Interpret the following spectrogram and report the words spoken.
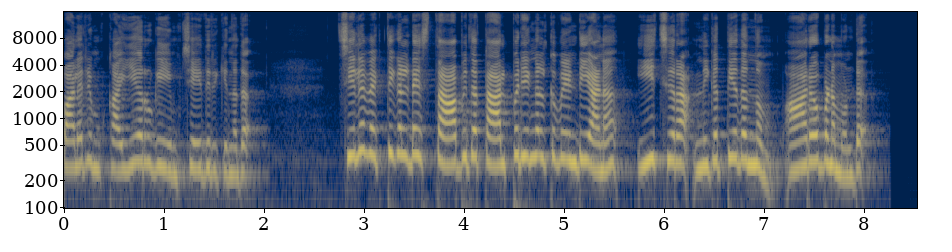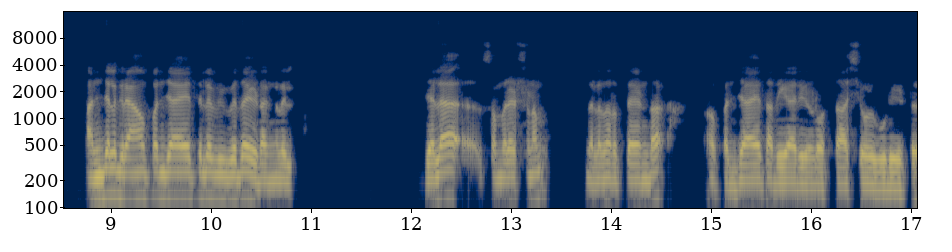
പലരും കയ്യേറുകയും ചെയ്തിരിക്കുന്നത്. ചില വ്യക്തികളുടെ സ്ഥാപിത താൽപ്പര്യങ്ങൾക്ക് വേണ്ടിയാണ് ഈ ചിറ നികത്തിയതെന്നും ആരോപണമുണ്ട്. അഞ്ചൽ ഗ്രാമപഞ്ചായത്തിലെ വിവിധ ഇടങ്ങളിൽ ജല സംരക്ഷണം നിലനിർത്തേണ്ട പഞ്ചായത്ത് അധികാരികളുടെ ഒത്താശയോട് കൂടിയിട്ട്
